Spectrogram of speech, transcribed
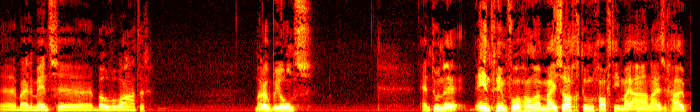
uh, bij de mensen uh, boven water maar ook bij ons. En toen de interimvoorganger mij zag, toen gaf hij mij aan, hij zegt, Huip,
